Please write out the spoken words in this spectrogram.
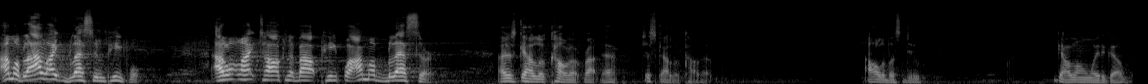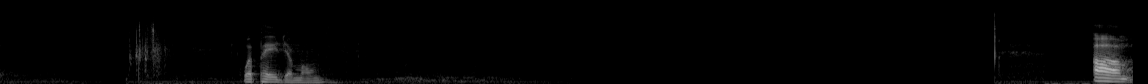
I'm a. I like blessing people. I don't like talking about people. I'm a blesser. I just got a little caught up right there. Just got a little caught up. All of us do. Got a long way to go. What page I'm on? Um,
